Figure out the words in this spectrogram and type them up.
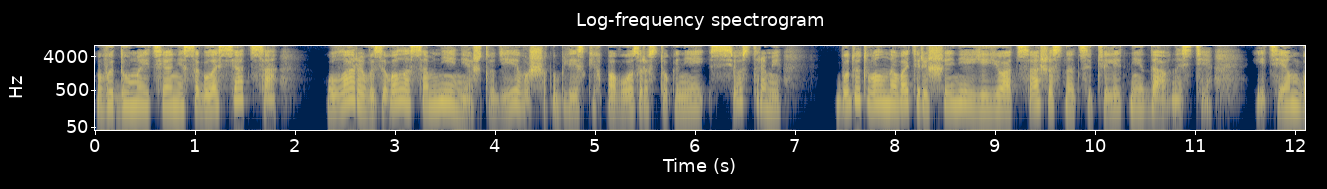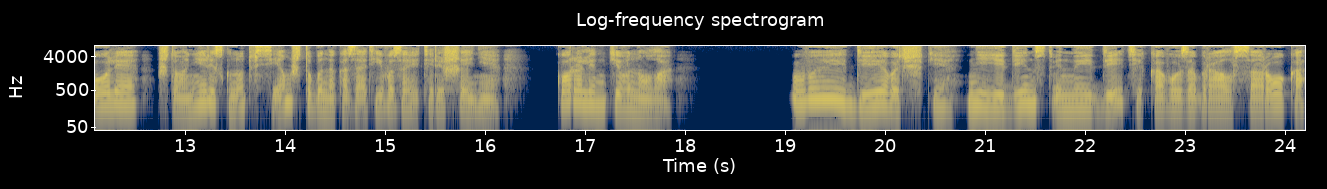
«Вы думаете, они согласятся?» У Лары вызывало сомнение, что девушек, близких по возрасту к ней с сестрами, будут волновать решение ее отца шестнадцатилетней давности — и тем более, что они рискнут всем, чтобы наказать его за эти решения. Королин кивнула. «Вы, девочки, не единственные дети, кого забрал сорока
